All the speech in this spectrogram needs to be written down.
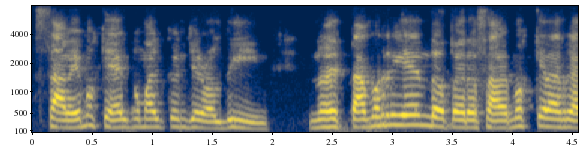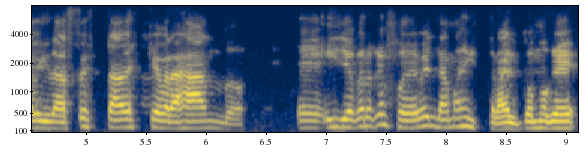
sabemos que hay algo mal con Geraldine. Nos estamos riendo, pero sabemos que la realidad se está desquebrajando. Eh, y yo creo que fue de verdad magistral, como que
